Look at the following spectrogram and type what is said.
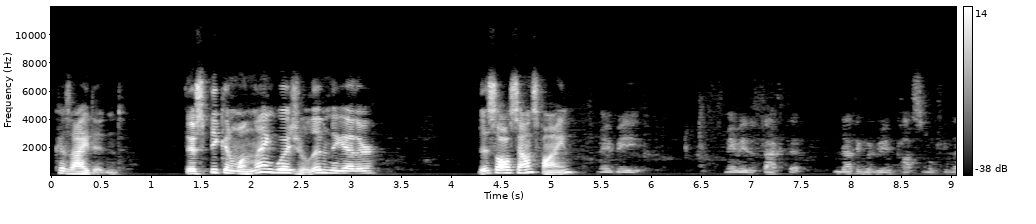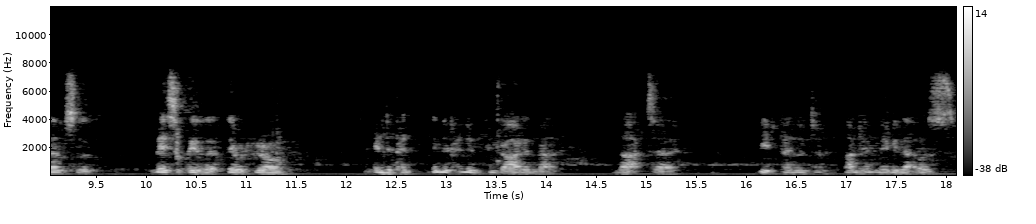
Because I didn't. They're speaking one language, they're living together. This all sounds fine. Maybe, maybe the fact that nothing would be impossible for them, so that basically that they would grow independent, independent from God and not, not uh, be dependent on, Him. Maybe that was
